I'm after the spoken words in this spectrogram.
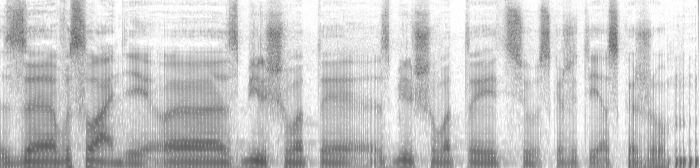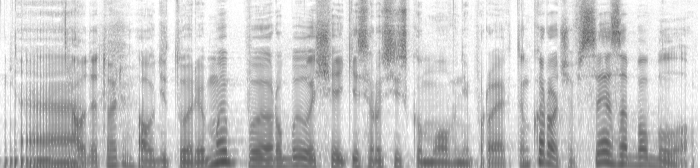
з в Ісландії е, збільшувати, збільшувати цю, скажіть, я скажу е, Аудиторію? аудиторію. Ми б робили ще якісь російськомовні проекти. Ну, коротше, все за бабло.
